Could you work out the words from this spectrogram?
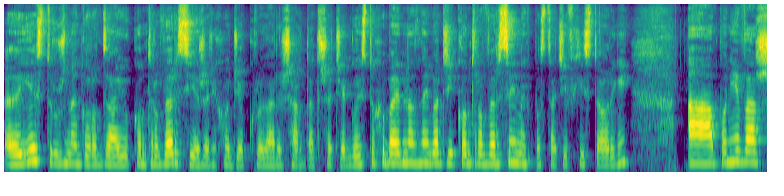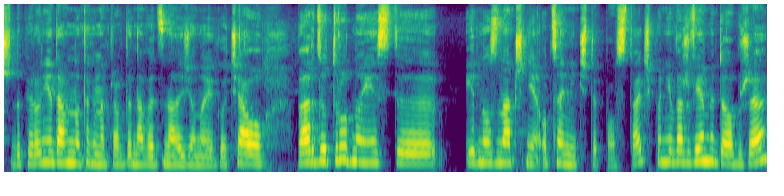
e, jest różnego rodzaju kontrowersji, jeżeli chodzi o króla Ryszarda III. Jest to chyba jedna z najbardziej kontrowersyjnych postaci w historii, a ponieważ dopiero niedawno tak naprawdę nawet znaleziono jego ciało, bardzo trudno jest e, jednoznacznie ocenić tę postać, ponieważ wiemy dobrze,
